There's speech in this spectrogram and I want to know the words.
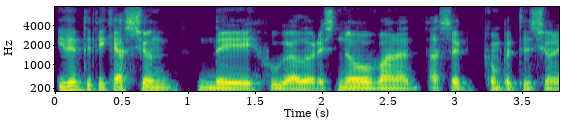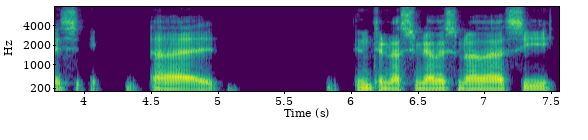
identificación de jugadores. No van a hacer competiciones uh, internacionales o nada así,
